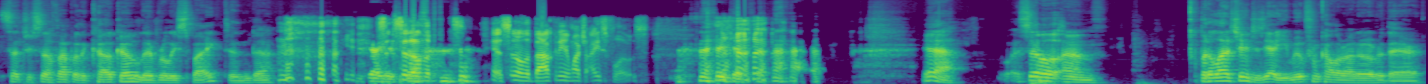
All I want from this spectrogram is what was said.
Set yourself up with a cocoa, liberally spiked, and uh, you sit, sit on the yeah, sit on the balcony and watch ice floes. yeah. yeah. So, um, but a lot of changes. Yeah, you moved from Colorado over there.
